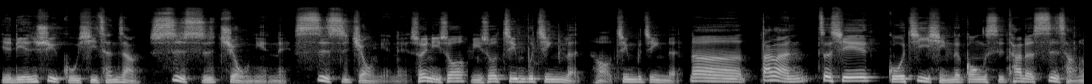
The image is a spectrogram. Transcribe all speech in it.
也连续股息成长四十九年呢，四十九年呢。所以你说，你说惊不惊人？哦，惊不惊人？那当然，这些国际型的公司，它的市场的，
